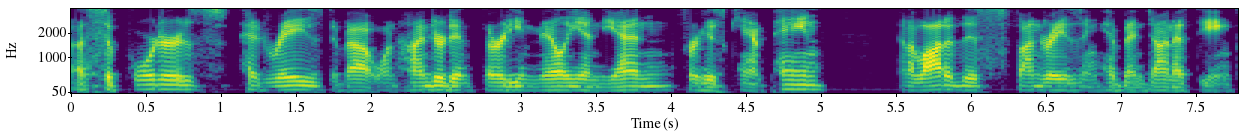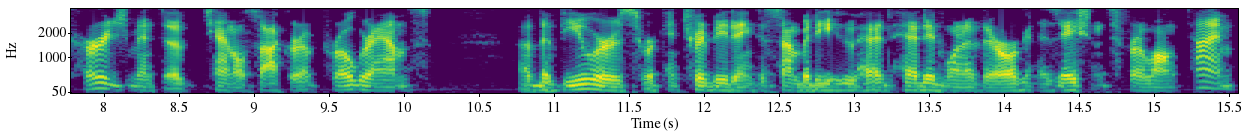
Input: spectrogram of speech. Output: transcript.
Uh, supporters had raised about 130 million yen for his campaign. And a lot of this fundraising had been done at the encouragement of Channel Sakura programs uh, the viewers were contributing to somebody who had headed one of their organizations for a long time.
